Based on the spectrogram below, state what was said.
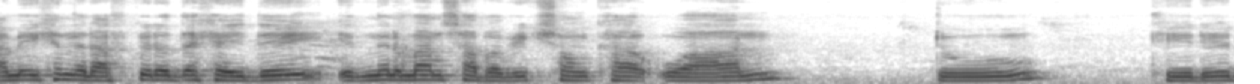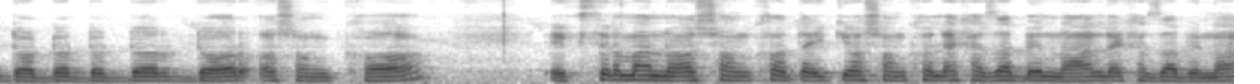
আমি এখানে রাফ করে দেখাই দেই। এদের মান স্বাভাবিক সংখ্যা one two three dot dot dot dot ডর অসংখ্য এক্সের মান অসংখ্য তাই কি অসংখ্য লেখা যাবে না, লেখা যাবে না।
